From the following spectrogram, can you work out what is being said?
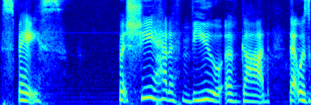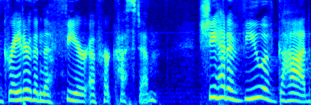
space. But she had a view of God that was greater than the fear of her custom. She had a view of God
